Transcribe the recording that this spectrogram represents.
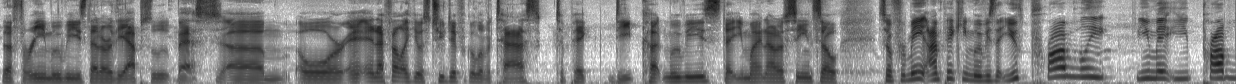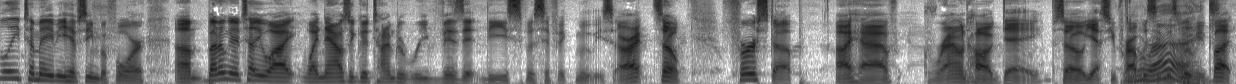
the three movies that are the absolute best, um, or and, and I felt like it was too difficult of a task to pick deep cut movies that you might not have seen. So, so for me, I'm picking movies that you've probably you may you probably to maybe have seen before. Um, but I'm going to tell you why why now is a good time to revisit these specific movies. All right. So first up, I have Groundhog Day. So yes, you've probably seen this movie, but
